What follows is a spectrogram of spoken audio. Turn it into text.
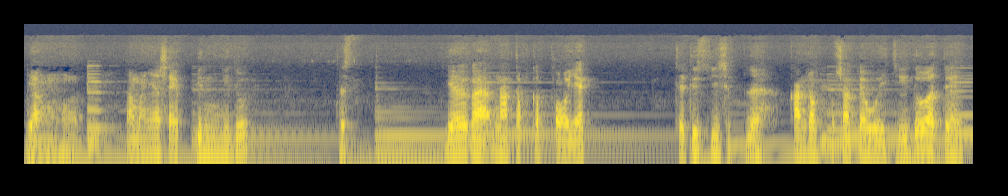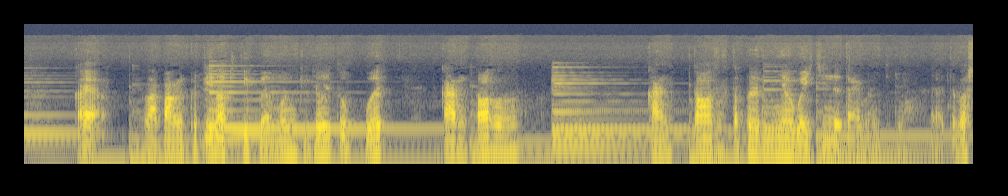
yang namanya Sepin gitu. Terus dia kayak natap ke proyek. Jadi di sebelah kantor pusatnya WC itu ada kayak lapangan gede lagi dibangun gitu itu buat kantor kantor terbarunya WC Entertainment gitu. Nah, terus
